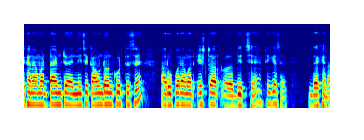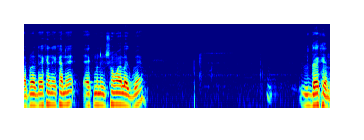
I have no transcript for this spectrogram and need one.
এখানে আমার টাইমটা নিচে কাউন্ট ডাউন করতেছে আর উপরে আমার স্টার দিচ্ছে, ঠিক আছে। দেখেন, আপনারা দেখেন এখানে এক মিনিট সময় লাগবে। দেখেন,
